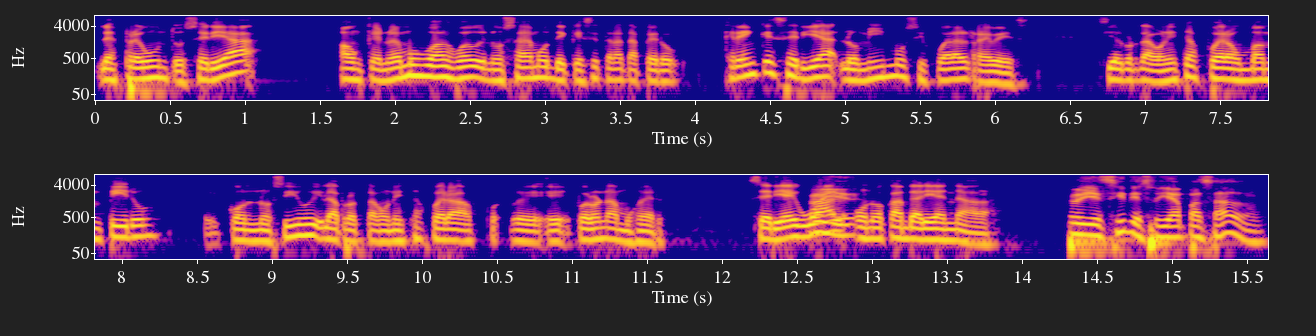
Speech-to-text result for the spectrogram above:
Les pregunto, ¿sería, aunque no hemos jugado el juego y no sabemos de qué se trata, pero creen que sería lo mismo si fuera al revés? Si el protagonista fuera un vampiro con los hijos y la protagonista fuera, fuera una mujer, ¿sería igual o no cambiaría en nada? Pero decir, eso ya ha pasado.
